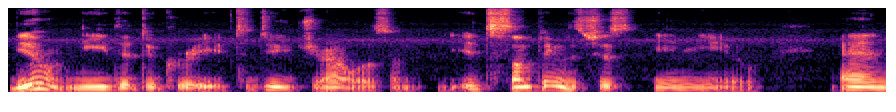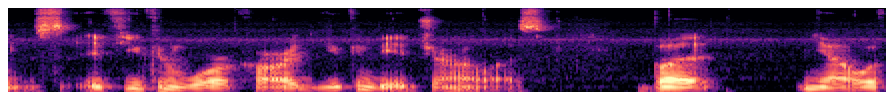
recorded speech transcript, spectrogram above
you don't need a degree to do journalism. It's something that's just in you, and if you can work hard, you can be a journalist. But you know, if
